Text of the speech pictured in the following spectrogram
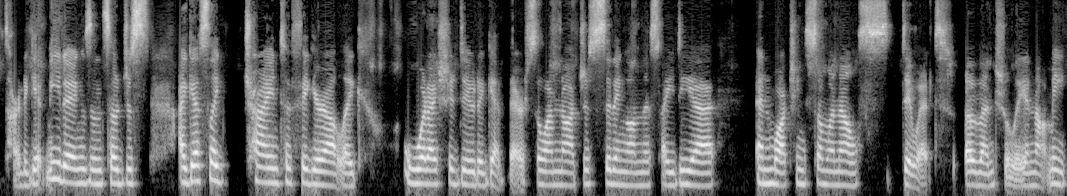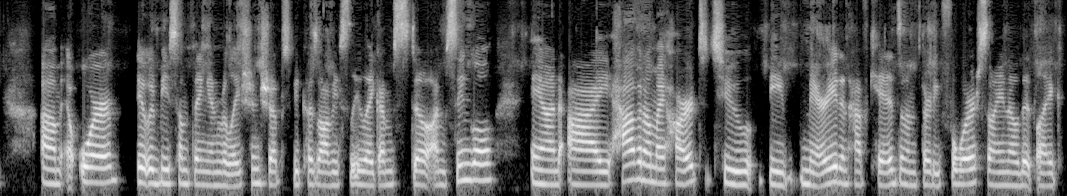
it's hard to get meetings and so just I guess like trying to figure out like what I should do to get there. So I'm not just sitting on this idea and watching someone else do it eventually and not me. Um, or it would be something in relationships because obviously, like, I'm still, I'm single and I have it on my heart to be married and have kids, and I'm 34, so I know that, like,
